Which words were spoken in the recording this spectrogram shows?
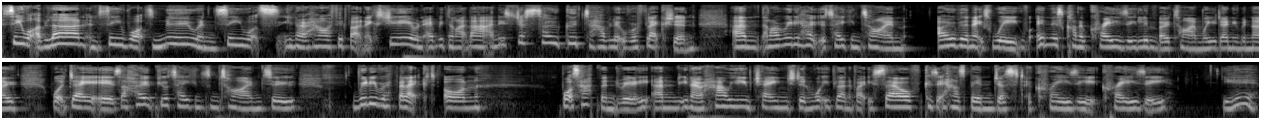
see what I've learned and see what's new and see what's, you know, how I feel about next year and everything like that. And it's just so good to have a little reflection. Um, and I really hope you're taking time over the next week in this kind of crazy limbo time where you don't even know what day it is. I hope you're taking some time to really reflect on what's happened really and you know how you've changed and what you've learned about yourself because it has been just a crazy crazy year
